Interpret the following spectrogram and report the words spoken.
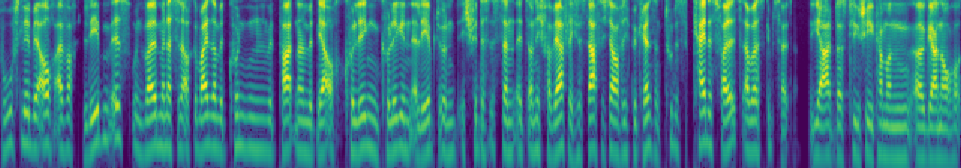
Berufsleben ja auch einfach Leben ist und weil man das dann auch gemeinsam mit Kunden, mit Partnern, mit ja auch Kollegen, Kolleginnen erlebt und ich finde, das ist dann jetzt auch nicht verwerflich. Es darf sich darauf nicht begrenzen. Tut es keinesfalls, aber es gibt es halt. Ja, das Klischee kann man äh, gerne auch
